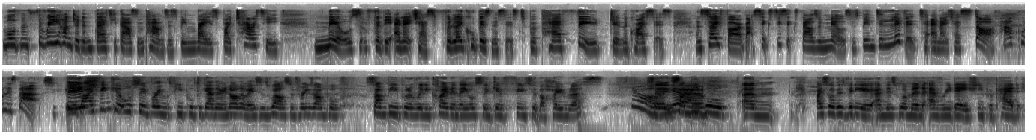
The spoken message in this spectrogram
More than £330,000 has been raised by charity meals for the NHS for local businesses to prepare food during the crisis. And so far, about 66,000 meals has been delivered to NHS staff. How cool is that? Yeah, I think it also brings people together in other ways as well. So, for example, some people are really kind and they also give food to the homeless. Oh, so yeah. some people, um, I saw this video and this woman every day she prepared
